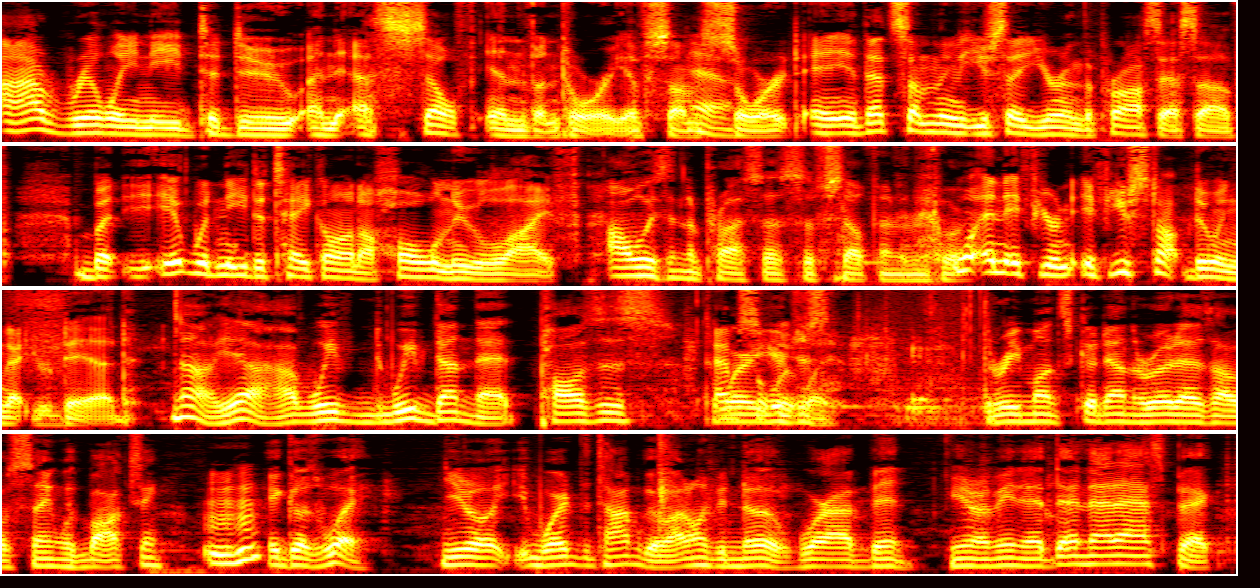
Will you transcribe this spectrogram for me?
I really need to do an, a self inventory of some Yeah. sort. And that's something that you say you're in the process of, but it would need to take on a whole new life. Always in the process of self inventory. Well, and if you're, if you stop doing that, you're dead. No, yeah, I- we've we've done that. Pauses to where you're just three months go down the road, as I was saying with boxing. Mm-hmm. It goes away. You know, where did the time go? I don't even know where I've been. You know what I mean? And that, that aspect.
